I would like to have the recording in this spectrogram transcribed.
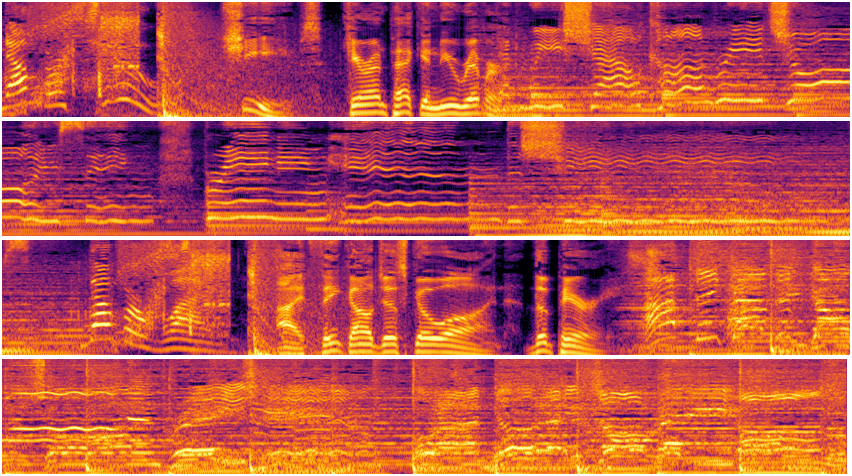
Number two. Sheaves, Karen Peck and New River. That we shall come rejoicing. One. I think I'll just go on. The Perrys. I think I'll just go on and praise Him, for I know that it's already on the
